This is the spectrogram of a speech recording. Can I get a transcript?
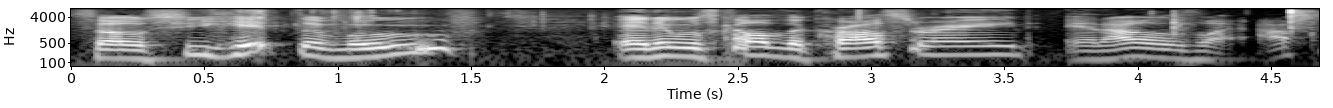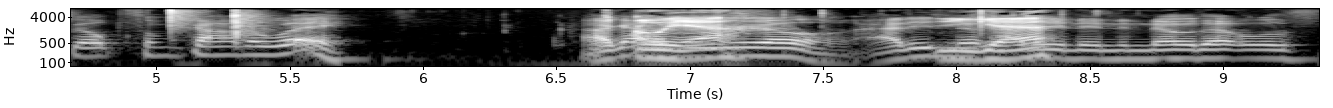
So she hit the move, and it was called the Cross Rayne, and I was like, I felt some kind of way. I got Oh, yeah? real. I didn't. Know, Yeah? I didn't know that was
